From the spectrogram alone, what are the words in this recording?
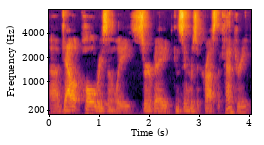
Uh, Gallup poll recently surveyed consumers across the country,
